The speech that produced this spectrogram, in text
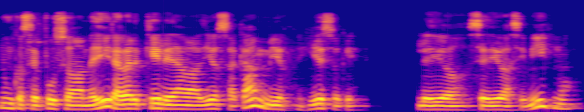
Nunca se puso a medir a ver qué le daba a Dios a cambio y eso que le dio, se dio a sí mismo.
